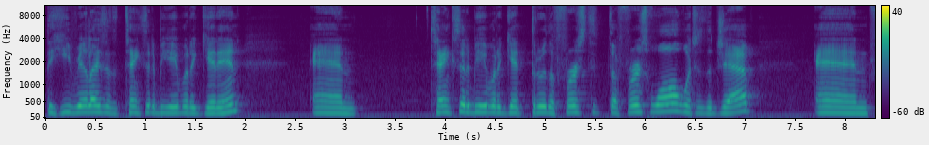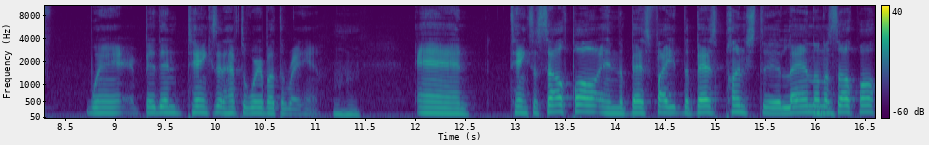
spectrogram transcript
that he realized that the Tank's gonna be able to get in, and Tank's gonna be able to get through the first the first wall, which is the jab, and when but then Tank's gonna have to worry about the right hand, mm-hmm. and Tank's a southpaw, and the best fight, the best punch to land on a mm-hmm. southpaw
